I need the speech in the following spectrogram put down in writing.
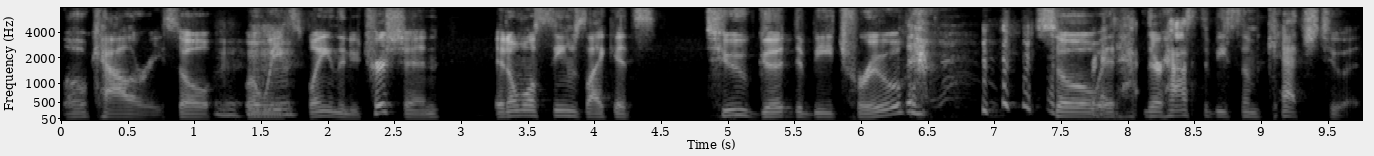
low calorie. So when we Mhm. explain the nutrition, it almost seems like it's too good to be true. so Right. it there has to be some catch to it.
